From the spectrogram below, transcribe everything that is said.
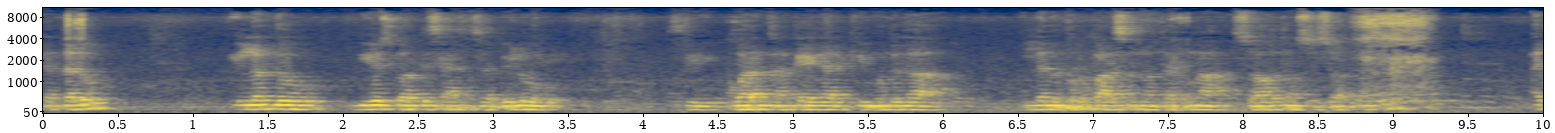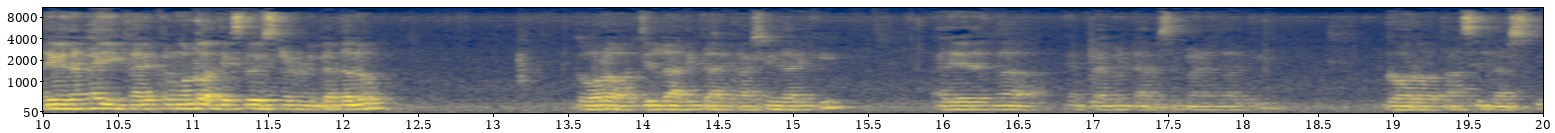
పెద్దలు ఇల్లందు నియోజకవర్గ శాసనసభ్యులు శ్రీ కోరం కనకయ్య గారికి ముందుగా ఇళ్ళను పురపాలక తరఫున స్వాగతం సుస్వాగతం. అదేవిధంగా ఈ కార్యక్రమంలో అధ్యక్షత వహిస్తున్నటువంటి పెద్దలు గౌరవ జిల్లా అధికారి కాశీ గారికి అదేవిధంగా ఎంప్లాయ్మెంట్ ఆఫీసర్ మేడం గారికి గౌరవ తహసీల్దార్స్కి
